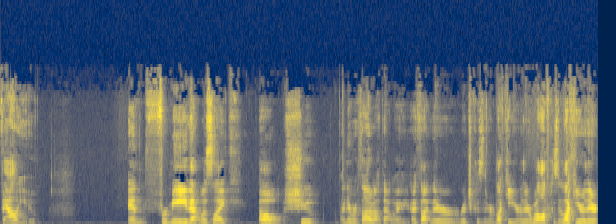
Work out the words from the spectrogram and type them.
value. And for me, that was like, oh shoot, I never thought about that way. I thought they were rich because they're lucky, or they're well off because they're lucky, or they're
